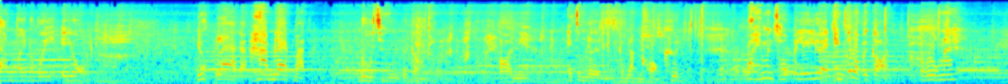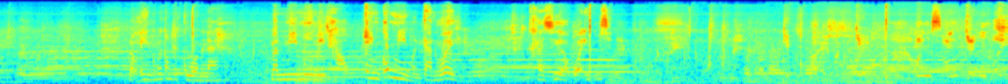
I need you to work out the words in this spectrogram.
จำไว้นะเว้ยไอโยงยกแรกอะห้ามแลกหมัดดูเชิงไปก่อน ตอนเนี้ยไอ้จำเลยมันกำลังของขึ้นปล่อยให้มันชกไปเรื่อยๆ เองก็หลบไปก่อนตกลงนะ เราเองก็ไม่ต้องไปกลัวมันนะ มันมีมือมีเท้า เองก็มีเหมือนกันเว้ยข้าเชื่อว่าเองผู้ชนะ เก่งไปมันเก่งมากมันสองเก่งเว้ย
